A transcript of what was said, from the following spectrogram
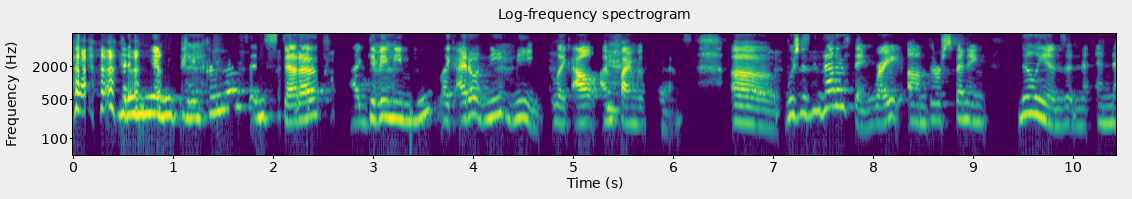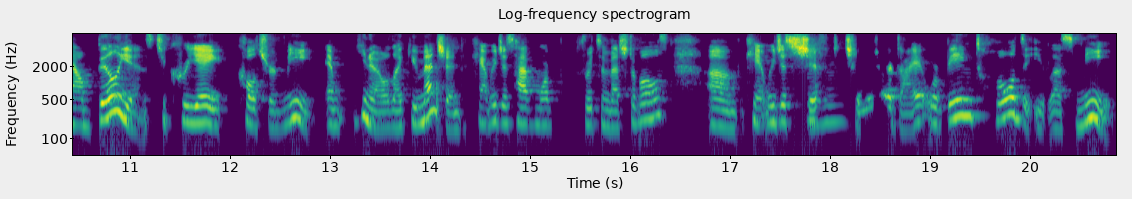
getting me a new pancreas instead of uh, giving me meat? Like, I don't need meat. Like, I'll, I'm fine with plants, uh, which is another thing, right? Um, they're spending millions and, and now billions to create cultured meat. And, you know, like you mentioned, can't we just have more fruits and vegetables? Um, can't we just shift, mm-hmm. change our diet? We're being told to eat less meat,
